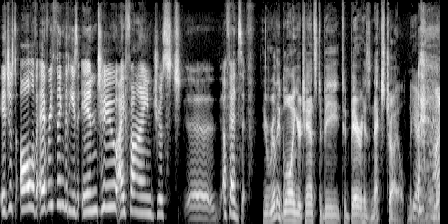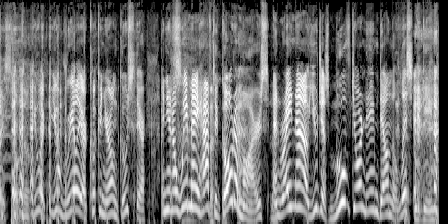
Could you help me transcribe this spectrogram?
It's just all of everything that he's into, I find just uh, offensive. You're really blowing your chance to be to bear his next child. Yeah, I honestly, don't know. you are, you really are cooking your own goose there. And you know, we may have to go to Mars. And right now, you just moved your name down the list, Nadine.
